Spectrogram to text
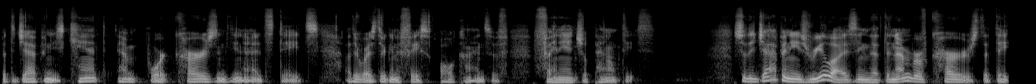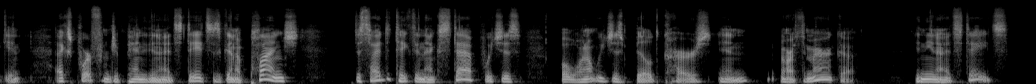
but the Japanese can't import cars into the United States. Otherwise, they're going to face all kinds of financial penalties. So the Japanese, realizing that the number of cars that they can export from Japan to the United States is going to plunge, decide to take the next step, which is, well, why don't we just build cars in North America? in the United States,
